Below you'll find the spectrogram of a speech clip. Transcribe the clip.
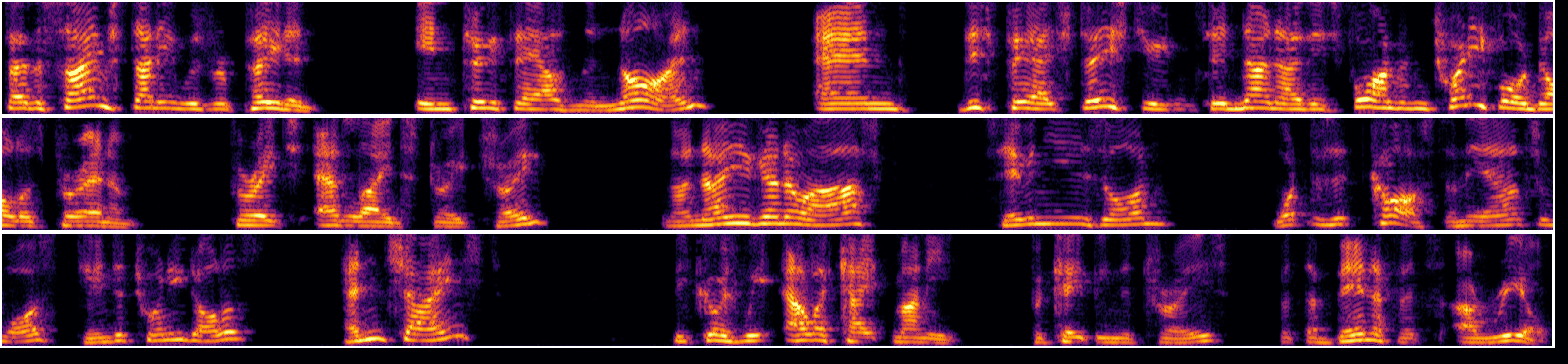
So the same study was repeated in 2009, and this PhD student said, no, no, there's $424 per annum for each Adelaide street tree. And I know you're going to ask, seven years on, what does it cost? And the answer was 10 to $20. Hadn't changed because we allocate money for keeping the trees, but the benefits are real.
